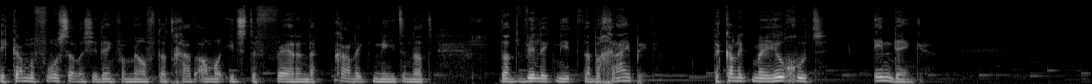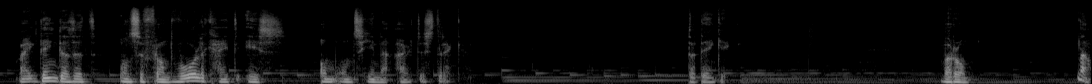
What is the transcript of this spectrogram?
ik kan me voorstellen als je denkt van Melf, dat gaat allemaal iets te ver en dat kan ik niet en dat, dat wil ik niet. Dat begrijp ik. Daar kan ik me heel goed indenken. Maar ik denk dat het onze verantwoordelijkheid is om ons hier naar uit te strekken. Dat denk ik. Waarom? Nou,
